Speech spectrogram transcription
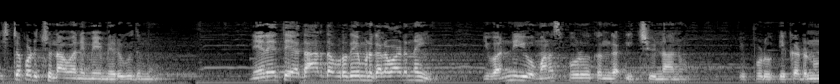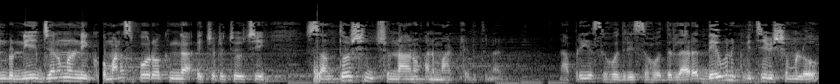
ఇష్టపడుచున్నావని మేము ఎరుగుదుము. నేనైతే యథార్థ హృదయమును గలవాడనై ఇవన్నీ మనస్పూర్వకంగా ఇచ్చి ఉన్నాను. ఇప్పుడు ఇక్కడ నుండి నీ జన్మను నీకు మనస్పూర్వకంగా ఇచ్చుట చూచి సంతోషించున్నాను అని మాట్లాడుతున్నాడు. నా ప్రియ సహోదరి సహోదరులారా దేవునికి విచ్చే విషయంలో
